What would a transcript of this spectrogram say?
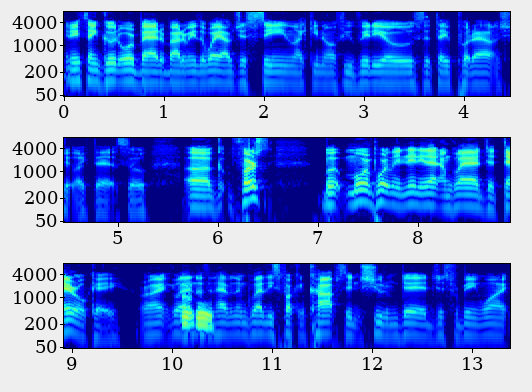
anything good or bad about him either way. I've just seen like you know a few videos that they've put out and shit like that. So, uh, first, but more importantly than any of that, I'm glad that they're okay. Right? Glad it doesn't happen to them. Glad these fucking cops didn't shoot him dead just for being white.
